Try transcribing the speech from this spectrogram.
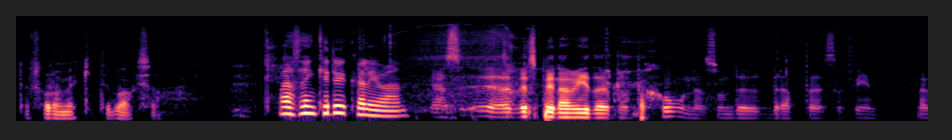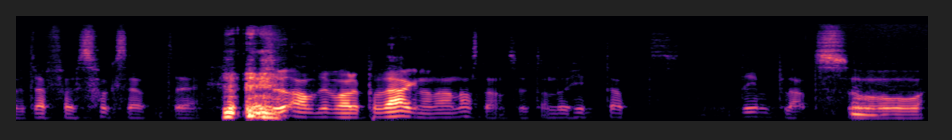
det får de mycket tillbaka av. Vad tänker du Carl-Johan? Jag- Jag vill spinna vidare på passionen som du berättade så fint när vi träffades också. Att eh, du aldrig varit på väg någon annanstans utan du har hittat din plats. Och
